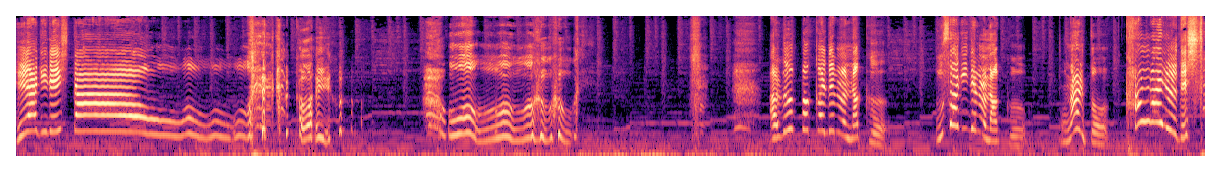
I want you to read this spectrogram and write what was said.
部屋着でした。ーかわいい。アルパカでもなくウサギでもなくなんとカンガルーでした。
